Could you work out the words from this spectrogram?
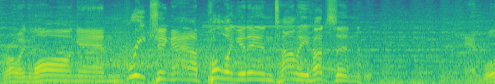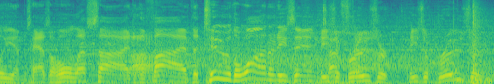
Throwing long and reaching out, pulling it in, Tommy Hudson. And Williams has a whole left side. The ah. five, the two, the one, and he's in. He's Touchdown. a bruiser. He's a bruiser.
